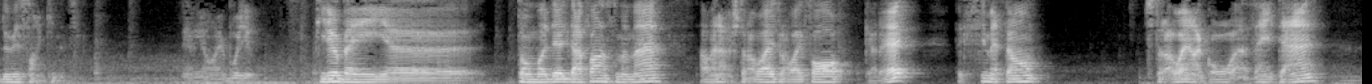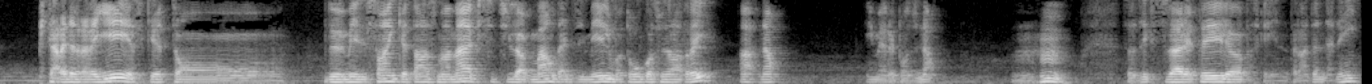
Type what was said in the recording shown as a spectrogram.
2005, il m'a dit. Bois Puis là, ben, euh, ton modèle d'affaires en ce moment, ah ben non, je travaille, je travaille fort, correct. Fait que si, mettons, tu travailles encore à 20 ans, puis tu arrêtes de travailler, est-ce que ton 2005 que tu as en ce moment, puis si tu l'augmentes à 10 000, il va trop continuer d'entrer? Ah, non. Il m'a répondu non. Mhm. Ça veut dire que si tu veux arrêter, là, parce qu'il y a une trentaine d'années,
